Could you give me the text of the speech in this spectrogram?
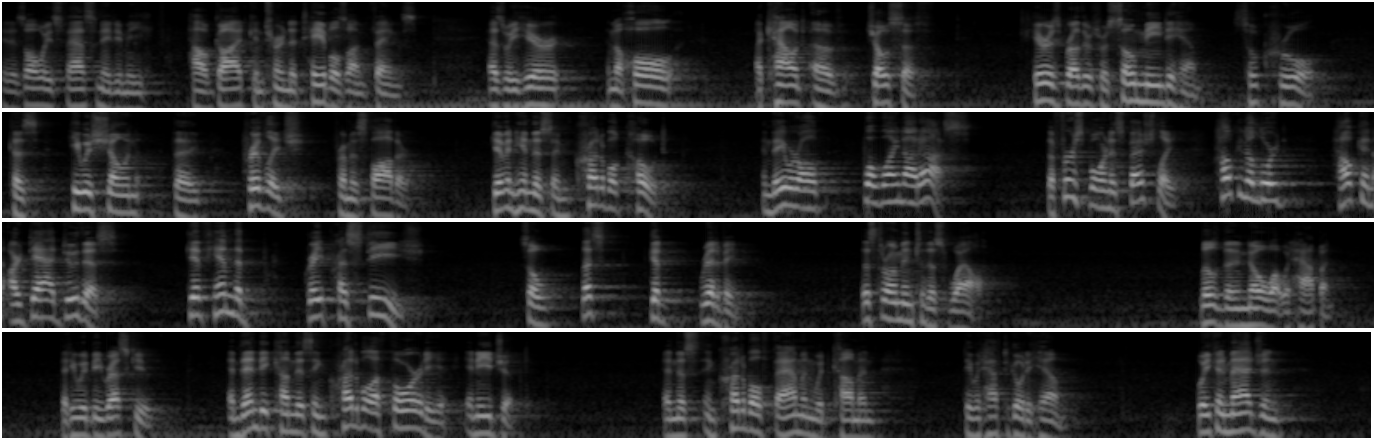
It has always fascinated me how God can turn the tables on things. As we hear in the whole account of Joseph, here his brothers were so mean to him, so cruel, because he was shown the privilege from his father, given him this incredible coat. And they were all, well, why not us? The firstborn, especially. How can the Lord, how can our dad do this? Give him the great prestige. So let's get rid of him. Let's throw him into this well. Little did they know what would happen that he would be rescued and then become this incredible authority in Egypt. And this incredible famine would come and they would have to go to him. Well, you can imagine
